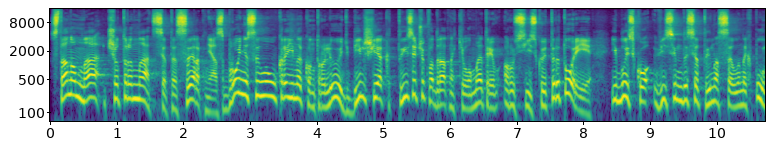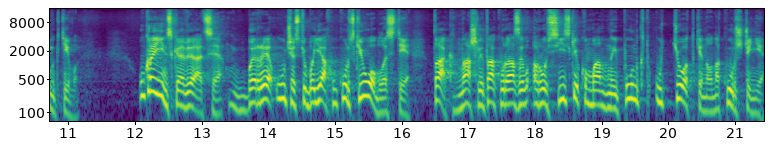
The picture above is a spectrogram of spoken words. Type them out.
Станом на 14 серпня Збройні сили України контролюють більш як тисячу квадратних кілометрів російської території і близько 80 населених пунктів. Українська авіація бере участь у боях у Курській області. Так, наш літак уразив російський командний пункт у Тьоткіно на Курщині.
